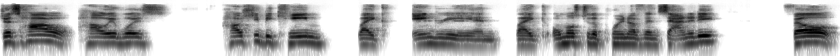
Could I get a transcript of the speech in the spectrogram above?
just how how it was how she became like angry and like almost to the point of insanity felt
